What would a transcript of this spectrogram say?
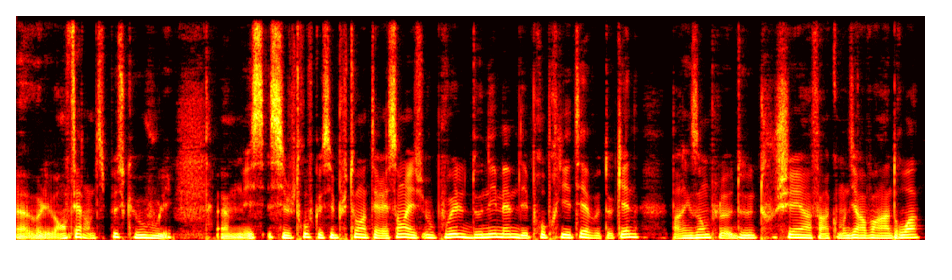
euh, en faire un petit peu ce que vous voulez. Euh, et je trouve que c'est plutôt intéressant et vous pouvez le donner même des propriétés à vos tokens, par exemple de toucher, enfin comment dire, avoir un droit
